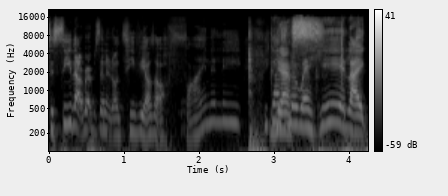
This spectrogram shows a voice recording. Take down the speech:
to see that represented on TV, I was like, oh, finally, you guys know we're here. Like,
